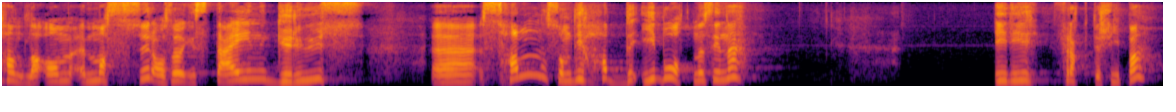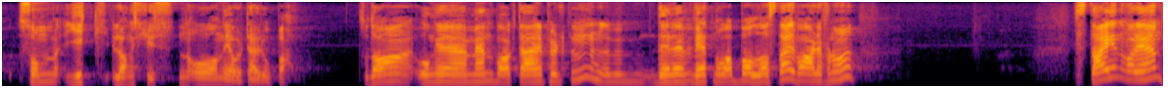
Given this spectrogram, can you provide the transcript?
handla om masser, altså stein, grus, eh, sand som de hadde i båtene sine. I de frakteskipa som gikk langs kysten og nedover til Europa. Så da, unge menn bak der pulten, dere vet nå hva ballast er. Hva er det for noe? Stein var det én.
